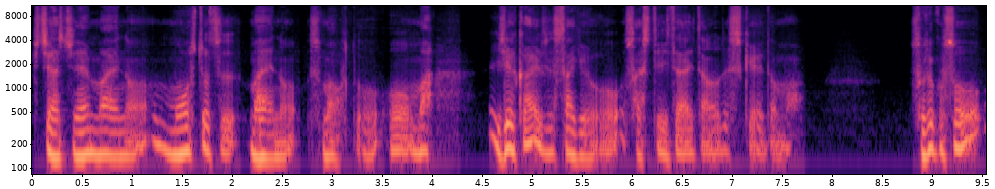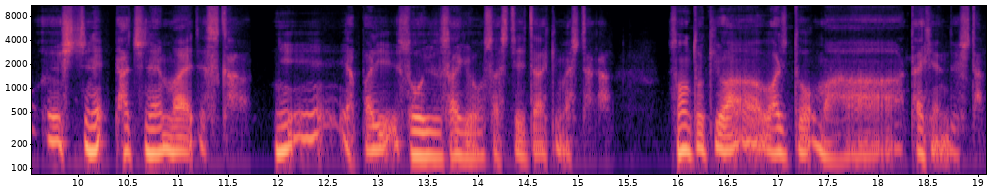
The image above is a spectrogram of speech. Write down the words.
78年前のもう一つ前のスマホとをまあ入れ替える作業をさせていただいたのですけれどもそれこそ7年8年前ですかにやっぱりそういう作業をさせていただきましたがその時は割とまあ大変でした。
